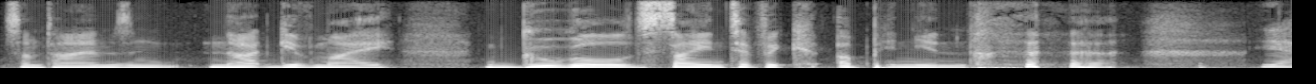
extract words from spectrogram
sometimes and not give my Googled scientific opinion. yeah.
